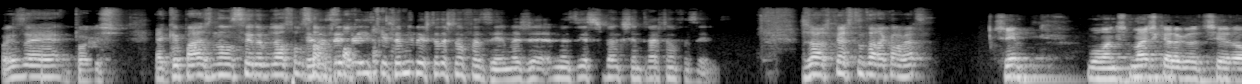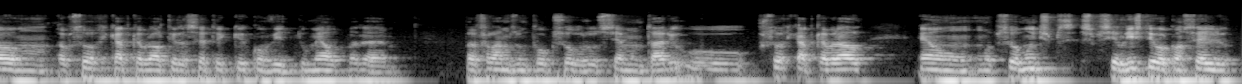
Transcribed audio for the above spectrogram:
Pois é, pois. É capaz de não ser a melhor solução. é isso que as famílias todas estão a fazer, mas, mas esses bancos centrais estão a fazer. Jorge, queres tentar a conversa? Sim. Bom, antes de mais quero agradecer ao, ao professor Ricardo Cabral ter aceito aqui o convite do MEL para, para falarmos um pouco sobre o sistema monetário. O professor Ricardo Cabral é um, uma pessoa muito especialista. Eu aconselho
